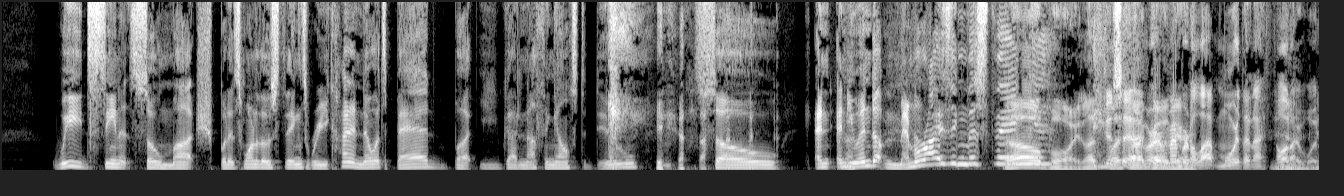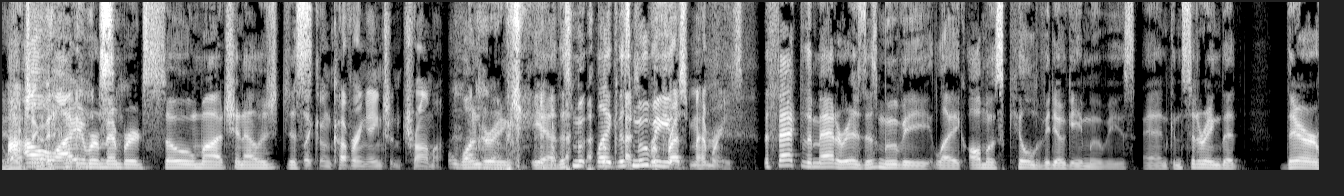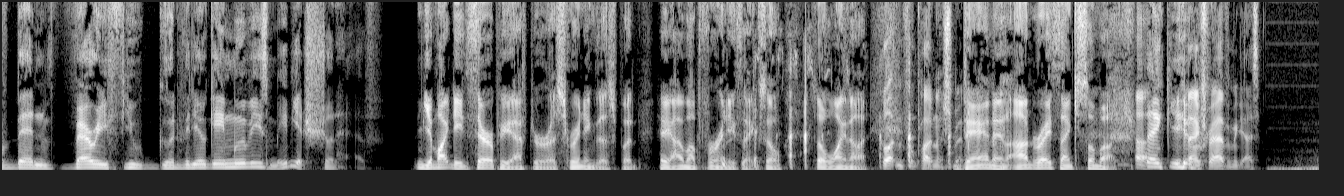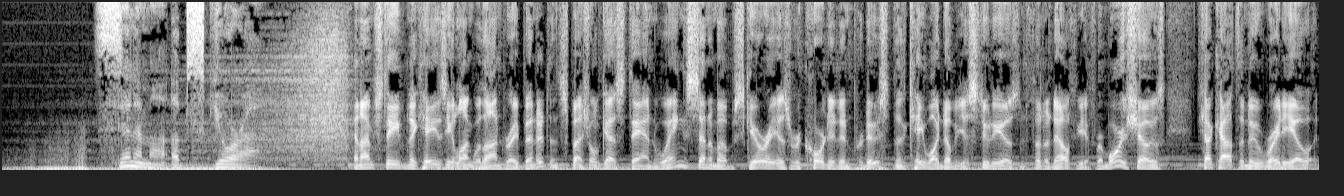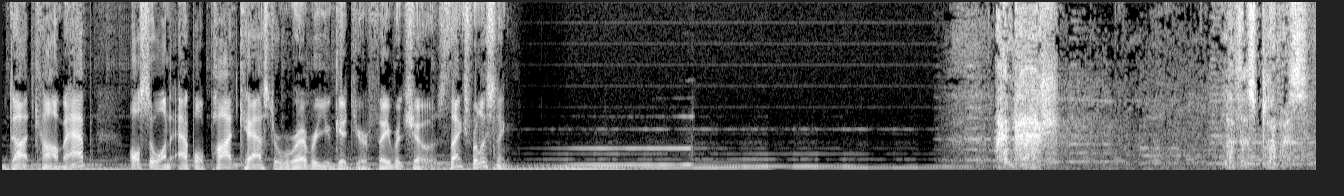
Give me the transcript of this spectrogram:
we'd seen it so much, but it's one of those things where you kind of know it's bad, but you got nothing else to do. So. And, and you end up memorizing this thing. Oh boy, let's, Just let's say, not I go remembered there. a lot more than I thought I would. Yeah. Oh. I remembered so much, and I was just like uncovering ancient trauma. wondering. Yeah, this mo- like this movie. repressed memories. The fact of the matter is, this movie like almost killed video game movies, and considering that there have been very few good video game movies, maybe it should have. You might need therapy after uh, screening this, but hey, I'm up for anything. So, so why not? Glutton for punishment. Dan and Andre, thanks so much. Thank you. Thanks for having me, guys. Cinema Obscura. And I'm Steve Nicasey along with Andre Bennett and special guest Dan Wing. Cinema Obscura is recorded and produced in the KYW studios in Philadelphia. For more shows, check out the new radio.com app, also on Apple Podcast or wherever you get your favorite shows. Thanks for listening. I'm back. Love those plumbers.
